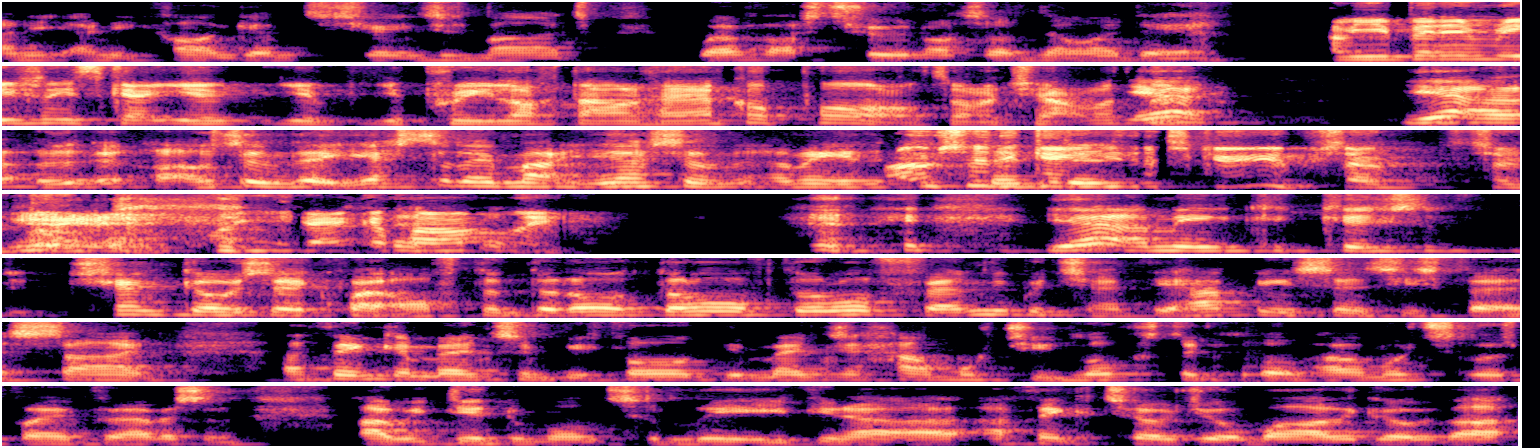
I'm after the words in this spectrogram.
and he, and he can't get him to change his mind. Whether that's true or not, I've no idea. Have you been in recently to get your, your, your pre-lockdown haircut, Paul? To have a chat with Yeah. them? Yeah, I, was in there yesterday, Matt. Yes, I mean, I have the- gave the- you the scoop. So, so don't like check apparently. yeah, I mean, because Cenk goes there quite often. They're all, they're all, they're all friendly with Cenk. They have been since he's first signed. I think I mentioned before. They mentioned how much he loves the club, how much he loves playing for Everton, how he didn't want to leave. You know, I, I think I told you a while ago that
